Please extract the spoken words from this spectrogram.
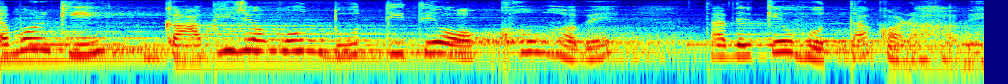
এমনকি গাভী যখন দুধ দিতে অক্ষম হবে তাদেরকে হত্যা করা হবে।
